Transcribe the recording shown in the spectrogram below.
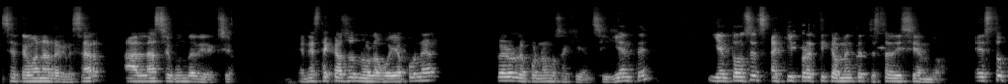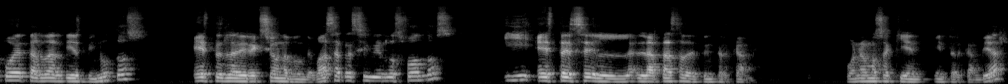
se te van a regresar a la segunda dirección. En este caso no la voy a poner, pero le ponemos aquí en siguiente. Y entonces aquí prácticamente te está diciendo, esto puede tardar 10 minutos, esta es la dirección a donde vas a recibir los fondos y esta es la tasa de tu intercambio. Ponemos aquí en intercambiar.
